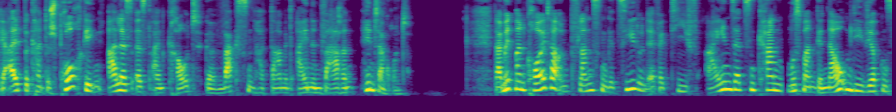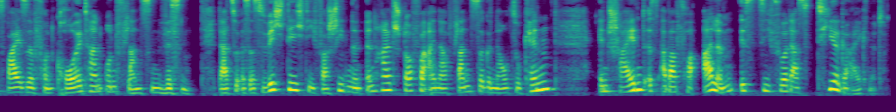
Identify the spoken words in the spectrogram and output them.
Der altbekannte Spruch gegen alles ist ein Kraut gewachsen hat damit einen wahren Hintergrund. Damit man Kräuter und Pflanzen gezielt und effektiv einsetzen kann, muss man genau um die Wirkungsweise von Kräutern und Pflanzen wissen. Dazu ist es wichtig, die verschiedenen Inhaltsstoffe einer Pflanze genau zu kennen. Entscheidend ist aber vor allem, ist sie für das Tier geeignet.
